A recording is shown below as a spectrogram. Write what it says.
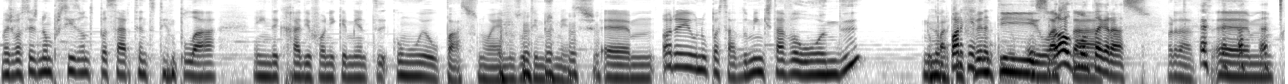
Mas vocês não precisam de passar tanto tempo lá, ainda que radiofonicamente, como eu passo, não é? Nos últimos meses. Um, ora, eu no passado domingo estava onde? No, no parque, parque, infantil. infantil. Em de Montagraço. Verdade. Um,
